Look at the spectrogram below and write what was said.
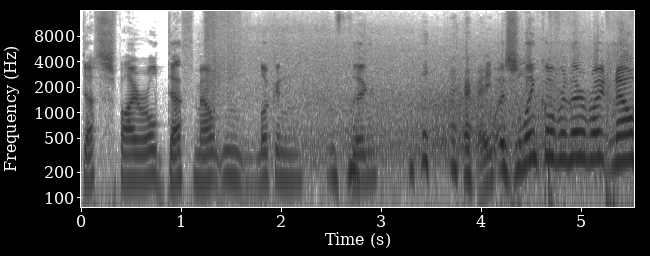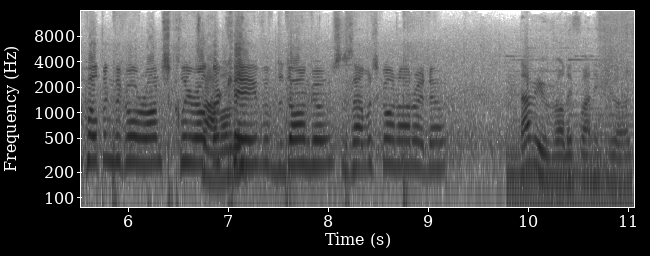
death spiral, death mountain looking thing. Alright. Is Link over there right now helping the Gorons clear out Probably. their cave of the Dongos? Is that what's going on right now? That'd be really funny if he was.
